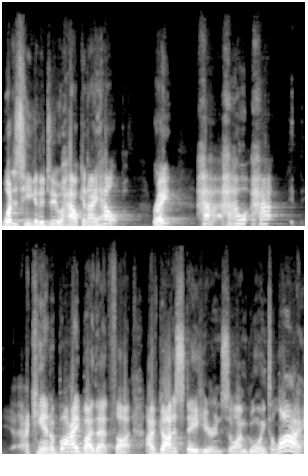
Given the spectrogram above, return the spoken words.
what is he going to do? How can I help? Right? How, how, how, I can't abide by that thought. I've got to stay here, and so I'm going to lie.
